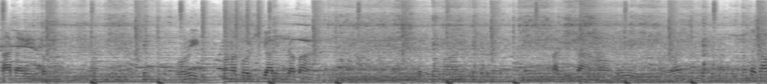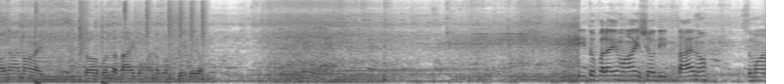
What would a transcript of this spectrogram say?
tatay rito. Ori, mga tools galing Japan. Ito mga ano, palita, okay. Alright. Punta sa unahan mga guys. So, punta tayo kung ano pang pwede ron. Dito pala yung mga guys. So, dito tayo, no? Sa mga,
